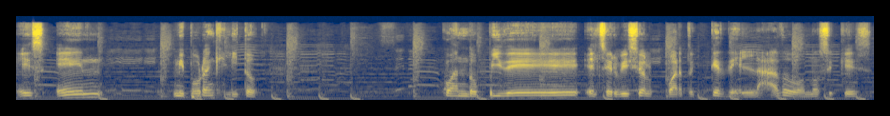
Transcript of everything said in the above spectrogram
es en Mi pobre angelito cuando pide el servicio al cuarto, que de helado, no sé qué es.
